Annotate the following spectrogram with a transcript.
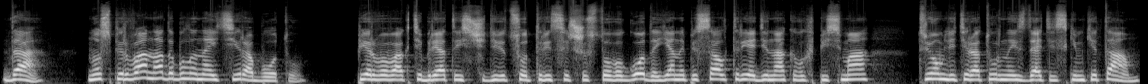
Да, но сперва надо было найти работу. 1 октября 1936 года я написал три одинаковых письма трем литературно-издательским китам.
